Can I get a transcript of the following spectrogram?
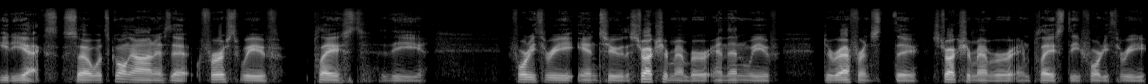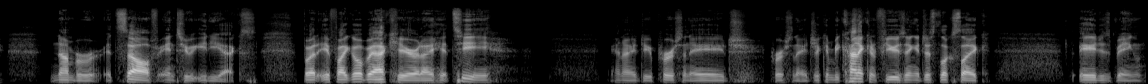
EDX. So what's going on is that first we've placed the 43 into the structure member, and then we've dereferenced the structure member and placed the 43 number itself into EDX. But if I go back here and I hit T, and I do person age, person age, it can be kind of confusing. It just looks like age is being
